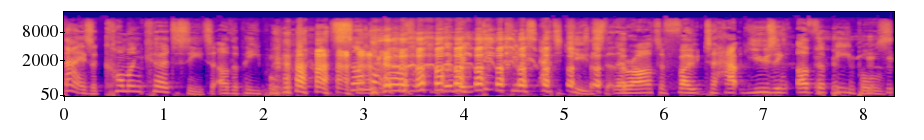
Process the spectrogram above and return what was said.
That is a common courtesy to other people. Some of the ridiculous attitudes that there are to vote to have using other people's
